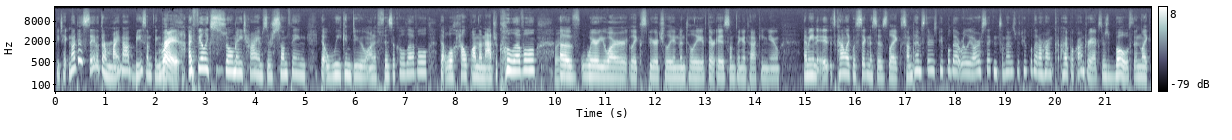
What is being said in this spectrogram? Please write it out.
be taken not to say that there might not be something but Right. i feel like so many times there's something that we can do on a physical level that will help on the magical level Right. of where you are like spiritually and mentally if there is something attacking you I mean, it's kind of like with sicknesses. Like sometimes there's people that really are sick, and sometimes there's people that are hy- hypochondriacs. There's both, and like,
